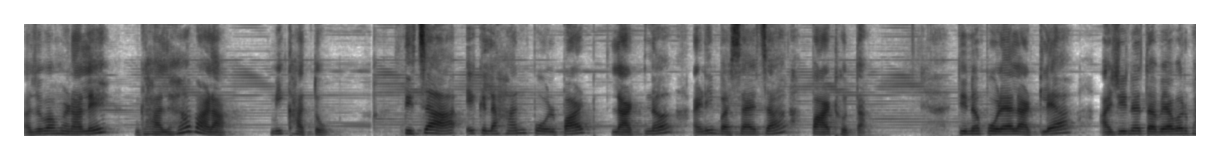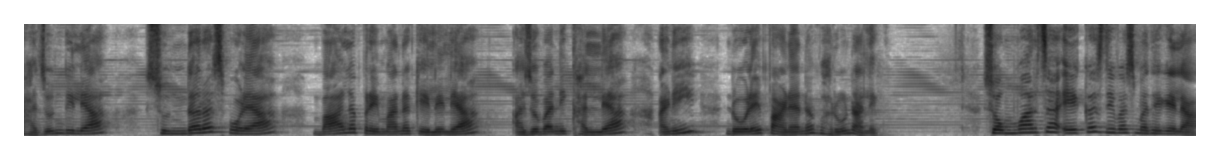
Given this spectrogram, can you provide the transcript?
आजोबा म्हणाले घाल हं बाळा मी खातो. तिचा एक लहान पोळपाट लाटणं आणि बसायचा पाठ होता. तिनं पोळ्या लाटल्या आजीनं तव्यावर भाजून दिल्या सुंदरच पोळ्या बालप्रेमानं केलेल्या आजोबांनी खाल्ल्या आणि डोळे पाण्यानं भरून आले. सोमवारचा एकच दिवसमध्ये गेला.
